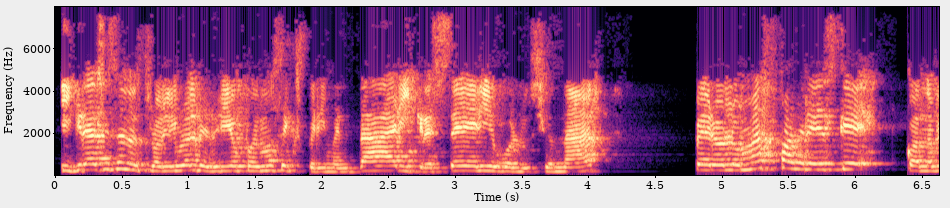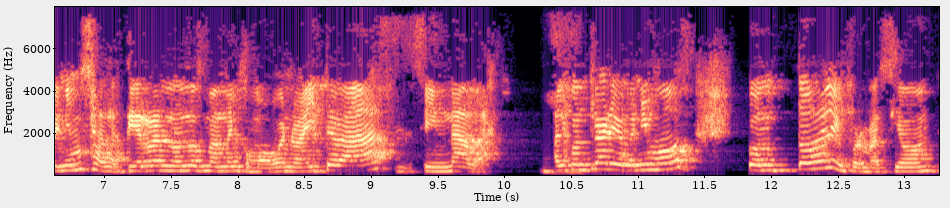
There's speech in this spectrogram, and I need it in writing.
Y gracias a nuestro libro albedrío podemos experimentar y crecer y evolucionar. Pero lo más padre es que cuando venimos a la Tierra no nos mandan como, bueno, ahí te vas sin nada. Al contrario, venimos con toda la información.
